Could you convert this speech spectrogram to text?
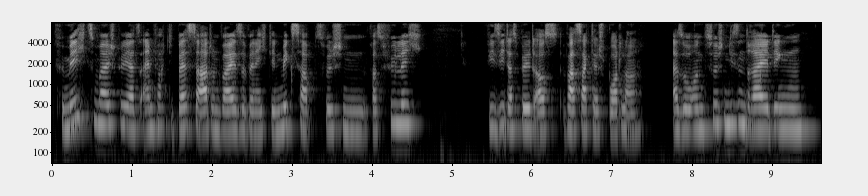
für mich zum Beispiel jetzt einfach die beste Art und Weise, wenn ich den Mix habe zwischen was fühle ich, wie sieht das Bild aus, was sagt der Sportler. Also und zwischen diesen drei Dingen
